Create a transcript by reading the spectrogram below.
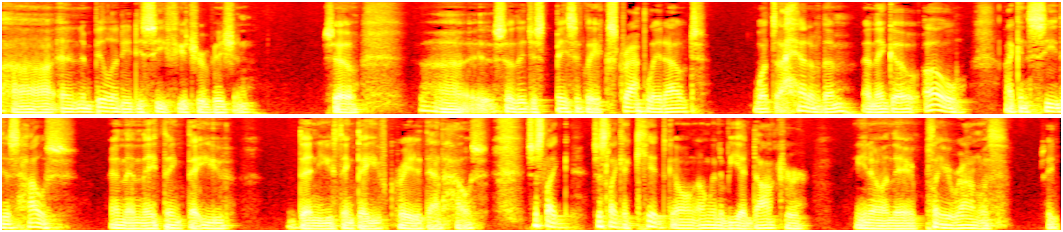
uh, an ability to see future vision. So, uh, so they just basically extrapolate out what's ahead of them, and they go, "Oh, I can see this house," and then they think that you then you think that you've created that house. Just like just like a kid going, I'm going to be a doctor, you know, and they play around with, say,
